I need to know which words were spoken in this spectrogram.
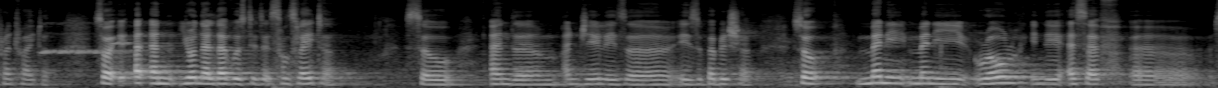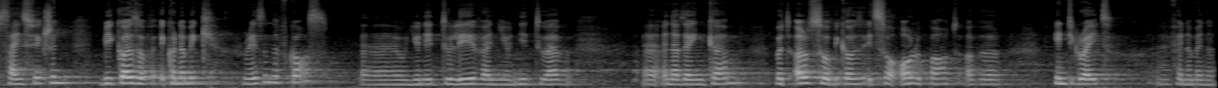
French writer. So and Lionel Davoust is a translator. So and um, is a, is a publisher. So many, many role in the SF uh, science fiction because of economic reason, of course. Uh, you need to live and you need to have uh, another income, but also because it's all a part of an integrate phenomenon.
